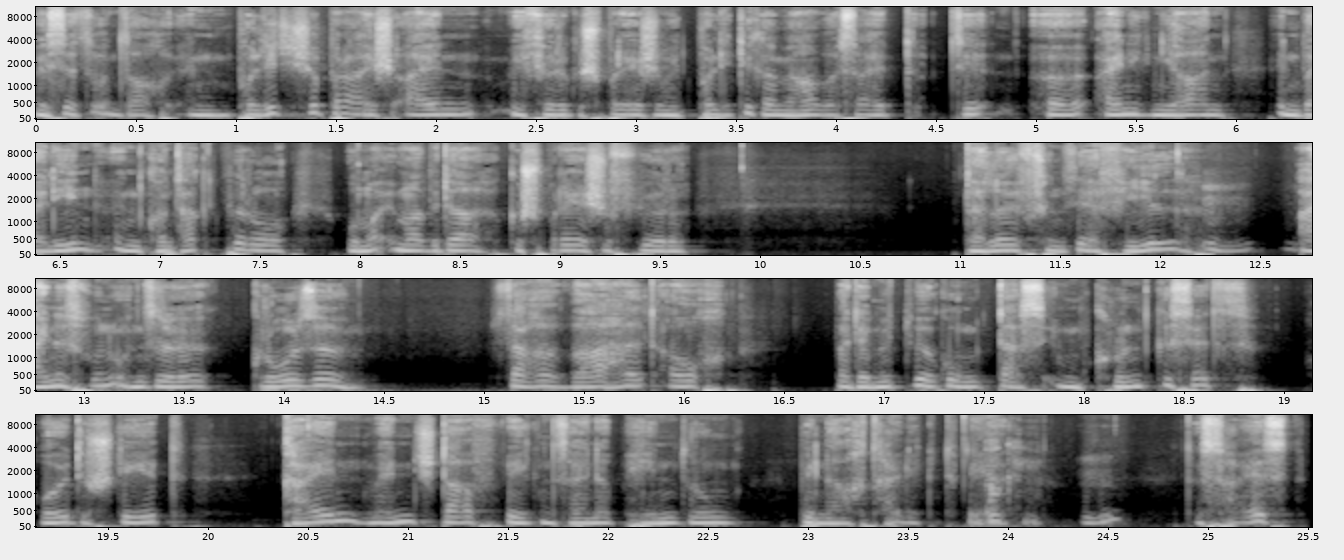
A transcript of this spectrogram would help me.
Wir setzen uns auch im politischen Bereich ein. Wir führen Gespräche mit Politikern. Wir haben seit äh, einigen Jahren in Berlin ein Kontaktbüro, wo wir immer wieder Gespräche führen. Da läuft schon sehr viel. Mhm. Eines von unserer großen Sache war halt auch bei der Mitwirkung, dass im Grundgesetz heute steht, kein Mensch darf wegen seiner Behinderung benachteiligt werden. Okay. Mhm. Das heißt,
